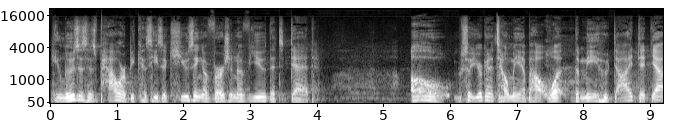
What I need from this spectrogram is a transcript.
He loses his power because he's accusing a version of you that's dead oh, so you're going to tell me about what the me who died did? Yeah,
